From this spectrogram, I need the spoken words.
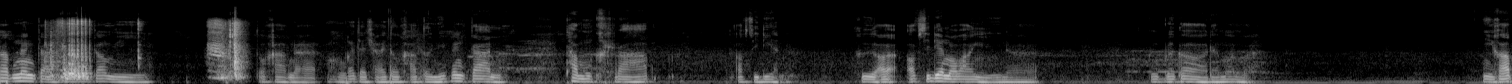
ครับ เนื่องจากเซิร์ฟก็มีตัวคราฟนะฮะ ผมก็จะใช้ตัวคราฟตัวนี้เป็นการทำคราฟออฟซิเดียน คือเอาออฟซิเดียนมาวางอย่างนี้นะฮะปึ๊บแล้วก็ไดมอนด์มา นี่ครับ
